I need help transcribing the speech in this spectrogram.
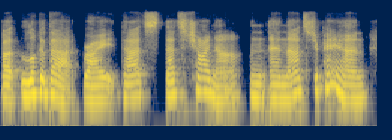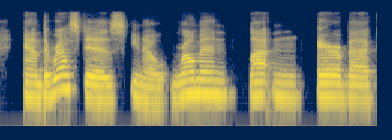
But look at that, right? That's that's China and, and that's Japan. And the rest is, you know, Roman, Latin, Arabic,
